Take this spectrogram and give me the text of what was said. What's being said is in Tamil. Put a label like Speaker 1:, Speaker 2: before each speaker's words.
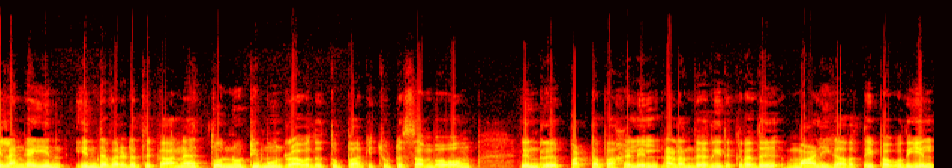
Speaker 1: இலங்கையின் இந்த வருடத்துக்கான தொன்னூற்றி மூன்றாவது துப்பாக்கிச் சூட்டு சம்பவம் இன்று பட்டப்பகலில் நடந்தேறியிருக்கிறது மாளிகாவத்தை பகுதியில்.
